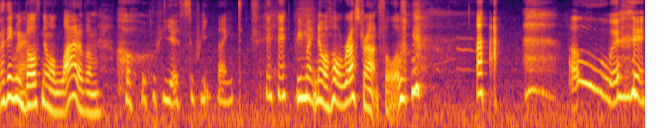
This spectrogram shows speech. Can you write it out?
I think we both know a lot of them. Oh yes, we might. We might know a whole restaurant full of them. oh,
